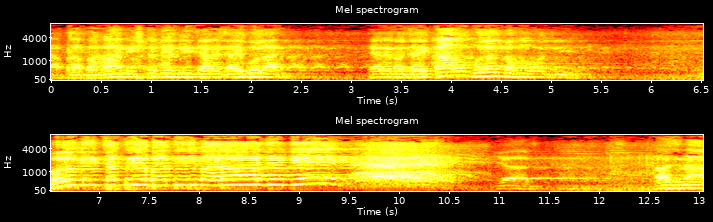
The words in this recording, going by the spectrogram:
આપણા ભગવાન ઈષ્ટદેવની જ્યારે જય બોલાય, ત્યારે એનો જયકારો બુલંદ હોવો જોઈએ. બોલો વીર ક્ષત્રિય ભાતીજી મહારાજ કે આજના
